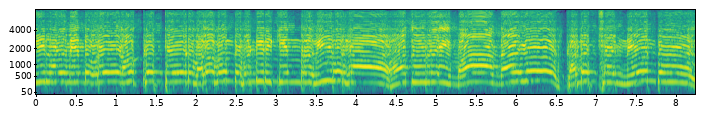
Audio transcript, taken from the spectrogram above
தீர்வோம் என்ற ஒரே வந்து கொண்டிருக்கின்ற வீரர்கள். மதுரை மாநகர் கடச்ச நேந்தல்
